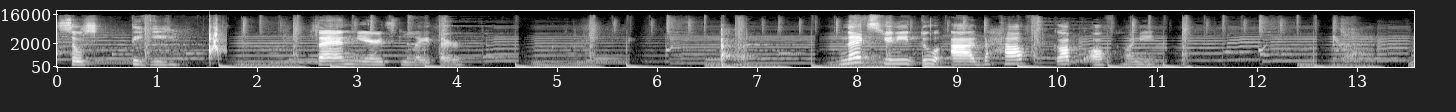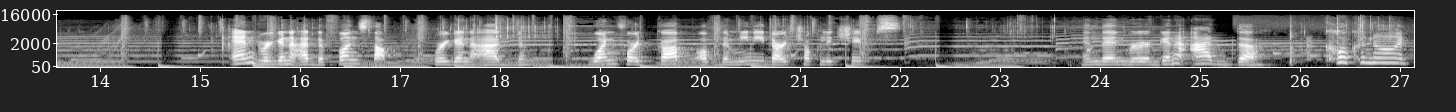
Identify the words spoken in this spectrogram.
So sticky. 10 years later. Next, you need to add half cup of honey. And we're gonna add the fun stuff. We're gonna add 1 4th cup of the mini dark chocolate chips. And then we're gonna add the coconut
